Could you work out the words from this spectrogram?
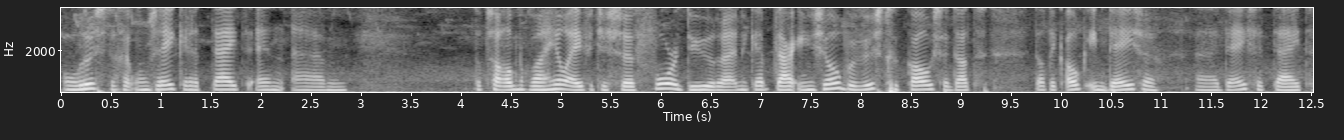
onrustige, onzekere tijd. En um, dat zal ook nog wel heel eventjes uh, voortduren. En ik heb daarin zo bewust gekozen dat, dat ik ook in deze, uh, deze tijd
